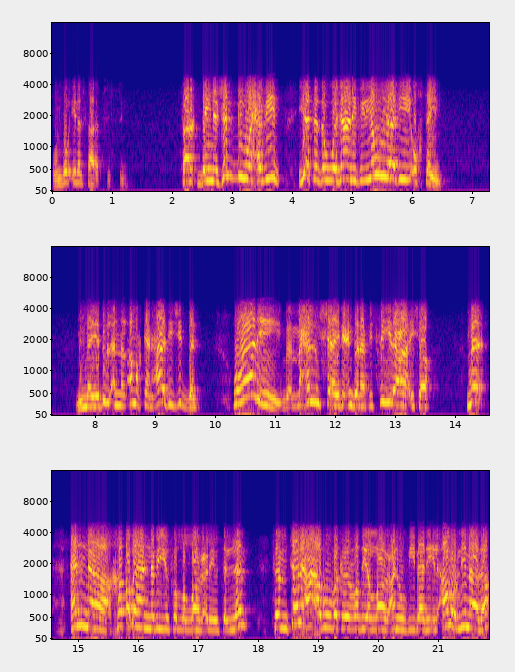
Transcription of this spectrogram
وانظر إلى الفارق في السن. فرق بين جد وحفيد يتزوجان في اليوم ذاته أختين. مما يدل أن الأمر كان عادي جدا. وهذه محل الشاهد عندنا في السيدة عائشة ما أن خطبها النبي صلى الله عليه وسلم فامتنع أبو بكر رضي الله عنه في بادئ الأمر. لماذا؟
